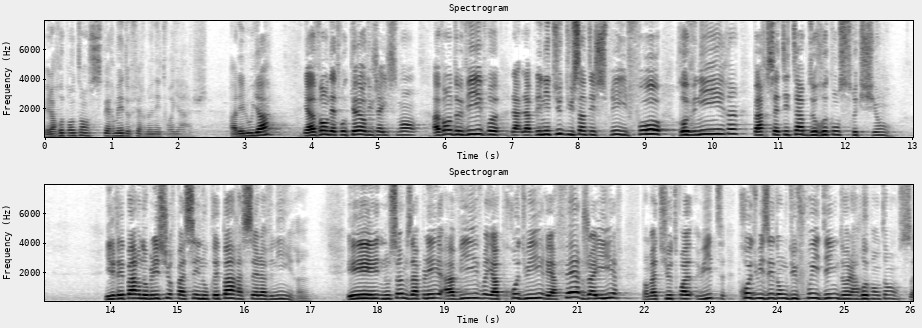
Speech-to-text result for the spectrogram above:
Mais la repentance permet de faire le nettoyage. Alléluia. Et avant d'être au cœur du jaillissement, avant de vivre la, plénitude du Saint-Esprit, il faut revenir par cette étape de reconstruction. Il répare nos blessures passées, nous prépare à celles à venir. Et nous sommes appelés à vivre et à produire et à faire jaillir, dans Matthieu 3, 8, produisez donc du fruit digne de la repentance.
